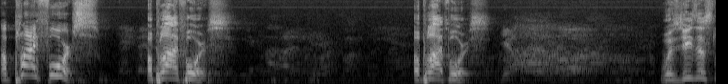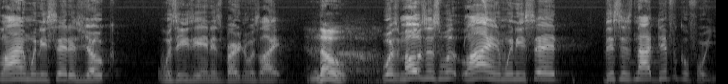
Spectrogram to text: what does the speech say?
Apply force. Apply force. Apply force. Was Jesus lying when he said his yoke was easy and his burden was light? No. Was Moses lying when he said, This is not difficult for you?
